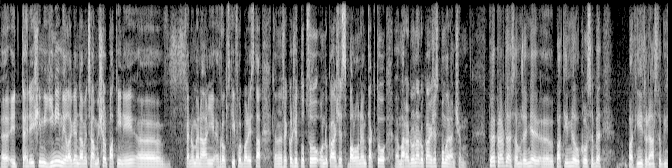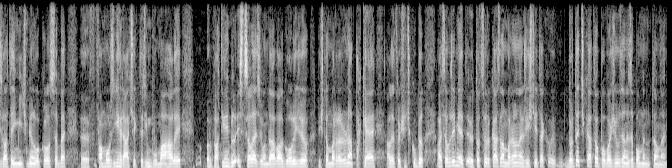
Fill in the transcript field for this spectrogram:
eh, i tehdejšími jinými legendami, třeba Michel Platini, eh, fenomenální evropský fotbalista, ten řekl, že to, co on dokáže s balonem, tak to Maradona dokáže s pomerančem. To je pravda, samozřejmě Platin měl okolo sebe Platini trojnásobný zlatý míč měl okolo sebe eh, famózní hráče, kteří mu pomáhali. Platini byl i střelec, on dával góly, že když to Maradona také, ale trošičku byl. Ale samozřejmě to, co dokázal Maradona na hřišti, tak eh, dotečka to považuji za nezapomenutelné.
